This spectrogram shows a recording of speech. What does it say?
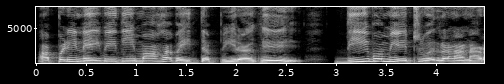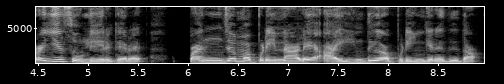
அப்படி நைவேத்தியமாக வைத்த பிறகு தீபம் ஏற்றுவதில் நான் நிறைய சொல்லியிருக்கிறேன். பஞ்சம் அப்படின்னாலே ஐந்து அப்படிங்கிறது தான்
